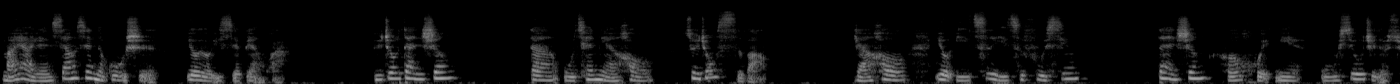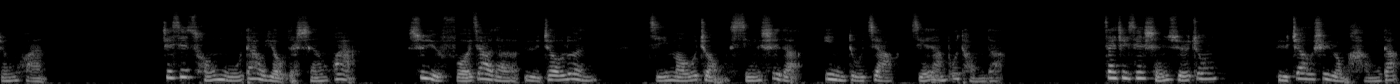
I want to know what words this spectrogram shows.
玛雅人相信的故事又有一些变化：宇宙诞生，但五千年后最终死亡，然后又一次一次复兴，诞生和毁灭无休止的循环。这些从无到有的神话是与佛教的宇宙论。及某种形式的印度教截然不同的。在这些神学中，宇宙是永恒的、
